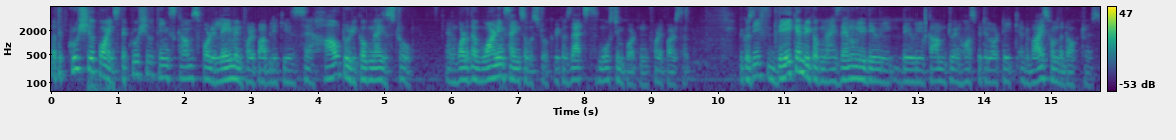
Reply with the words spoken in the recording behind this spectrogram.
But the crucial points the crucial things comes for a layman for a public is uh, how to recognize a stroke and what are the warning signs of a stroke because that's most important for a person. Because if they can recognize then only they will they will come to an hospital or take advice from the doctors.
